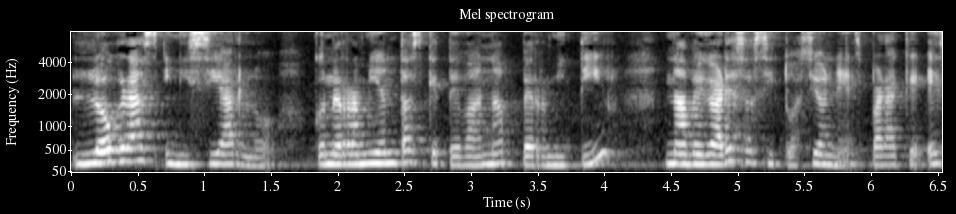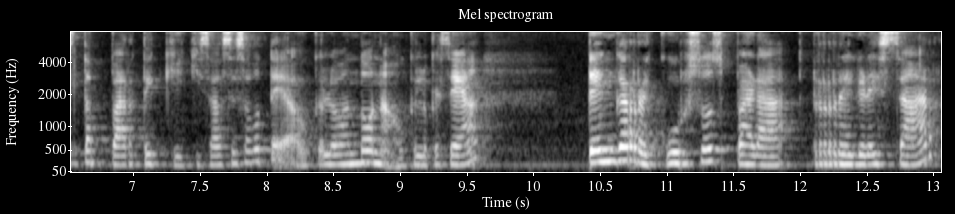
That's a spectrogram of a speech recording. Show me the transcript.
logras iniciarlo con herramientas que te van a permitir navegar esas situaciones para que esta parte que quizás se sabotea o que lo abandona o que lo que sea, tenga recursos para regresar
